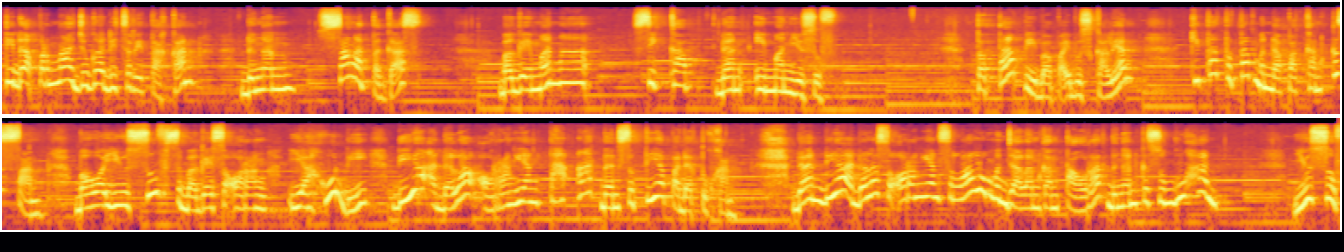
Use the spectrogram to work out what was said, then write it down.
tidak pernah juga diceritakan dengan sangat tegas bagaimana sikap dan iman Yusuf. Tetapi Bapak Ibu sekalian, kita tetap mendapatkan kesan bahwa Yusuf sebagai seorang Yahudi, dia adalah orang yang taat dan setia pada Tuhan. Dan dia adalah seorang yang selalu menjalankan Taurat dengan kesungguhan. Yusuf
